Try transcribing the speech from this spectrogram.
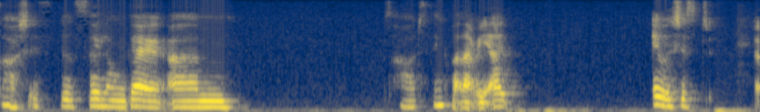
Gosh, it feels so long ago. Um, it's hard to think about that. Really, I. It was just uh,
